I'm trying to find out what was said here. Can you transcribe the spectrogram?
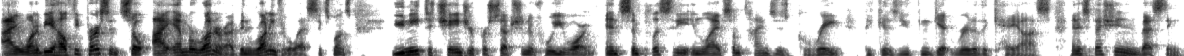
I want to be a healthy person. So I am a runner. I've been running for the last six months you need to change your perception of who you are. And simplicity in life sometimes is great because you can get rid of the chaos. And especially in investing,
